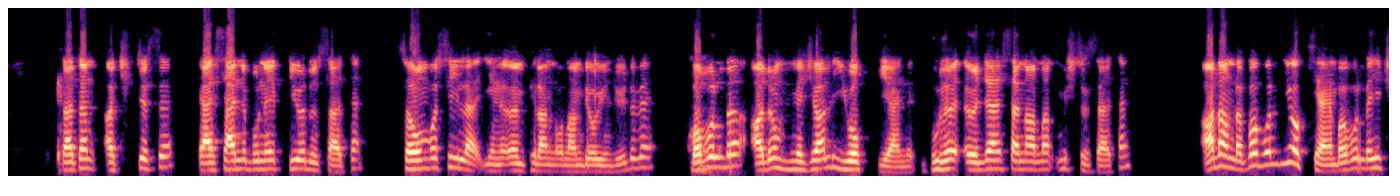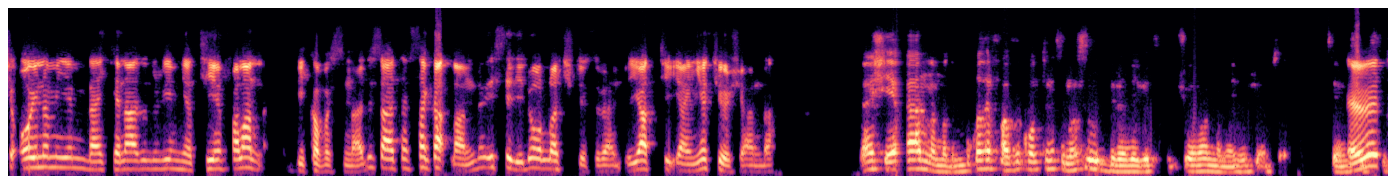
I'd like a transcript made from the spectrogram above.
zaten açıkçası yani sen de bunu hep diyordun zaten. Savunmasıyla yine ön planda olan bir oyuncuydu ve Bubble'da adam mecali yoktu yani. Bunu önceden sen anlatmıştın zaten. Adamda Bubble yok yani. Bubble'da hiç oynamayayım, ben kenarda durayım, yatayım falan bir kafasındaydı. Zaten sakatlandı. İstediği de oldu açıkçası bence. Yat, yani yatıyor şu anda. Ben şeyi anlamadım. Bu kadar fazla kontratı nasıl bir araya getirip şu an anlamaya çalışıyorum. Senin Evet.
